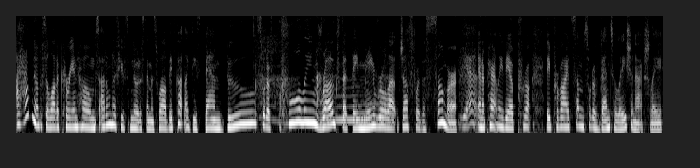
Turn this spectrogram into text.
I have noticed a lot of Korean homes, I don't know if you've noticed them as well. They've got like these bamboo sort of cooling rugs that they may roll out just for the summer. Yes. And apparently they, pro- they provide some sort of ventilation actually.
